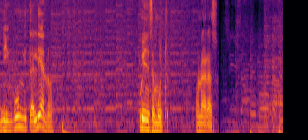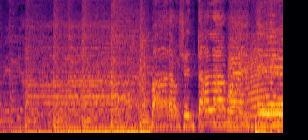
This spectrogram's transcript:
ningún italiano. Cuídense mucho. Un abrazo. Para ahuyentar la muerte.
